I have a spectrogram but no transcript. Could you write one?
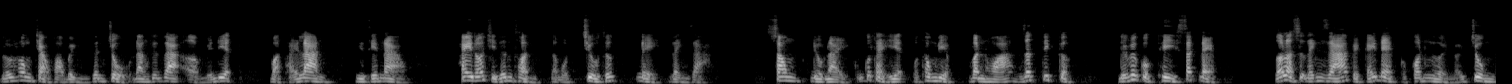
đối với phong trào hòa bình dân chủ đang diễn ra ở Miến Điện và Thái Lan như thế nào, hay đó chỉ đơn thuần là một chiêu thức để giành giả. Song điều này cũng có thể hiện một thông điệp văn hóa rất tích cực đối với cuộc thi sắc đẹp. Đó là sự đánh giá về cái đẹp của con người nói chung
